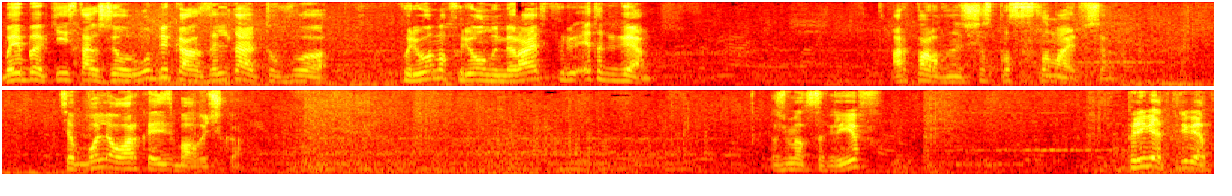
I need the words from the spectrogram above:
Бейбэк есть также у Рубика. Залетают в Фуриона. Фурион умирает. Фури... Это ГГ. Арпард сейчас просто сломает все. Тем более у Арка есть бабочка. Жмется гриф. Привет, привет.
